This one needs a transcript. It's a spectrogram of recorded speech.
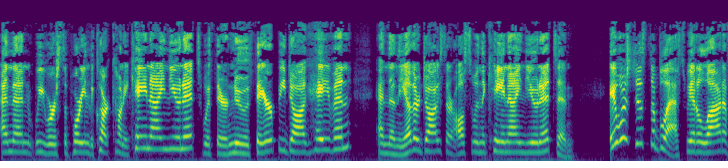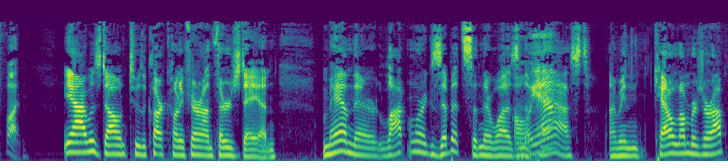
And then we were supporting the Clark County Canine Unit with their new therapy dog Haven, and then the other dogs that are also in the Canine Unit, and it was just a blast. We had a lot of fun. Yeah, I was down to the Clark County Fair on Thursday, and man, there are a lot more exhibits than there was in Oh, the yeah? past. I mean, cattle numbers are up.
